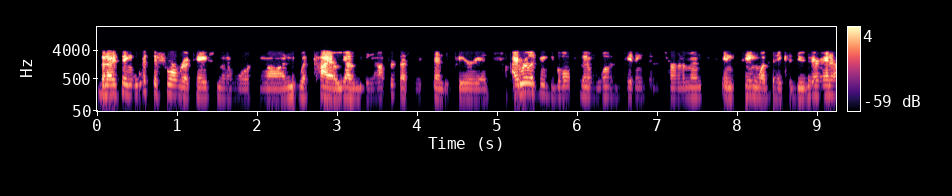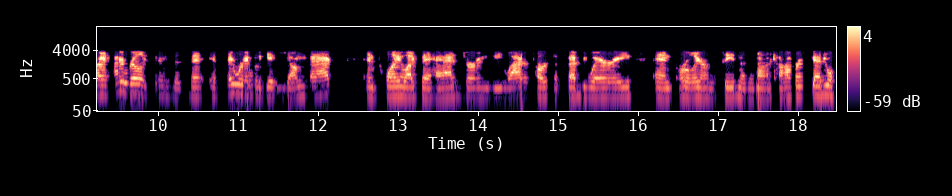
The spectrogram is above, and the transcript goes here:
But I think with the short rotation that we're working on, with Kyle Young being out for such an extended period, I really think the goal for them was getting to the tournament and seeing what they could do there. And I, I really think that, that if they were able to get Young back and play like they had during the latter parts of February and earlier in the season in the non-conference schedule,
